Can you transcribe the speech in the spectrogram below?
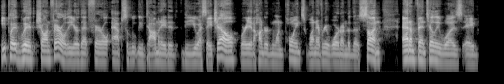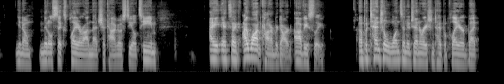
he played with Sean Farrell the year that Farrell absolutely dominated the USHL, where he had 101 points, won every award under the sun. Adam Fantilli was a you know, middle six player on that Chicago Steel team. I it's like I want Connor Bedard, obviously, a potential once in a generation type of player, but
